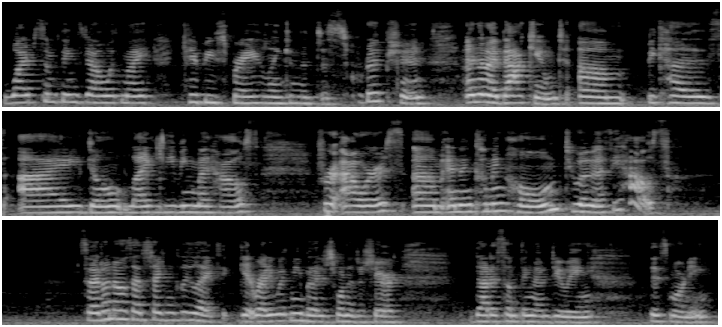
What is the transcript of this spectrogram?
wiped some things down with my hippie spray, link in the description, and then I vacuumed um, because I don't like leaving my house for hours um, and then coming home to a messy house. So I don't know if that's technically like get ready with me, but I just wanted to share that is something I'm doing this morning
